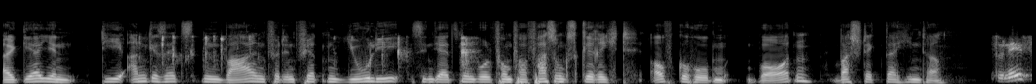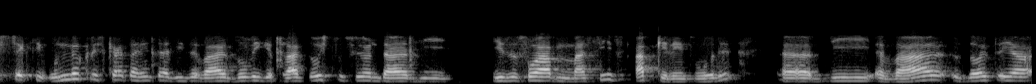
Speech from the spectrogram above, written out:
Algerien. Die angesetzten Wahlen für den 4. Juli sind ja jetzt nun wohl vom Verfassungsgericht aufgehoben worden. Was steckt dahinter? Zunächst steckt die Unmöglichkeit dahinter, diese Wahl so wie geplant durchzuführen, da die, dieses Vorhaben massiv abgelehnt wurde. Äh, die Wahl sollte ja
